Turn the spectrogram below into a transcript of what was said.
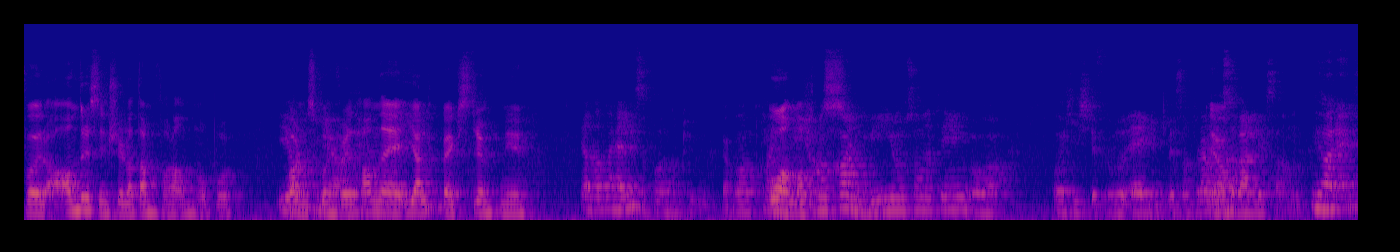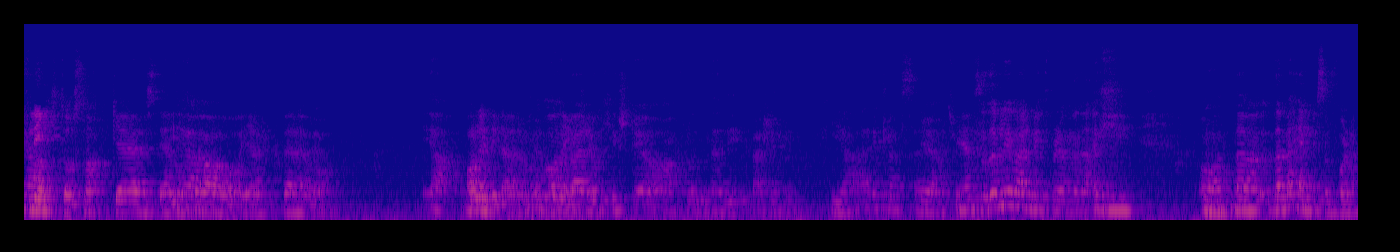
for andre sin skyld at de får han nå på Ja, barneskolen, ja. for han eh, hjelper ekstremt mye. ja, de er heldige som får den tur. Ja. Og han kan, Og han han kan mye om sånne ting, og, og Kirsti egentlig, sånn, for de er Ja. også veldig sånn ja, flinke til å snakke hvis det er noe, Ja. og hjelpe. og Ja. Alle de lærerne vi Nå vel egentlig. og Kirsti og Frode ned i hver sin fjerde klasse. Ja. Så det blir veldig nytt for dem. i dag, Og Mm. de, de er heldige som får det.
